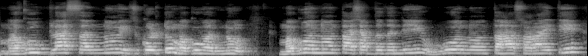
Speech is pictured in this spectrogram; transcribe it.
ಮಗು ಪ್ಲಸ್ ಅನ್ನು ಇಸ್ಕೊಲ್ ಟು ಮಗುವನ್ನು. ಮಗು ಅನ್ನುವಂತಹ ಶಬ್ದದಲ್ಲಿ ಹೂ ಅನ್ನುವಂತಹ ಸ್ವರ ಐತಿ.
